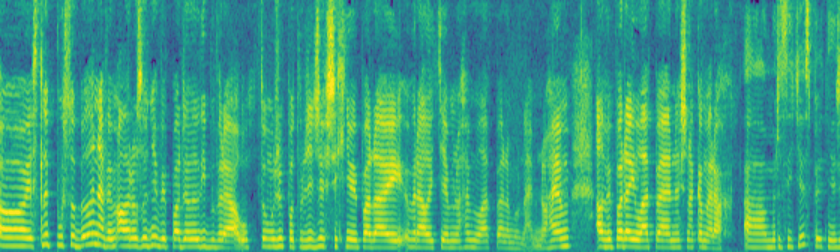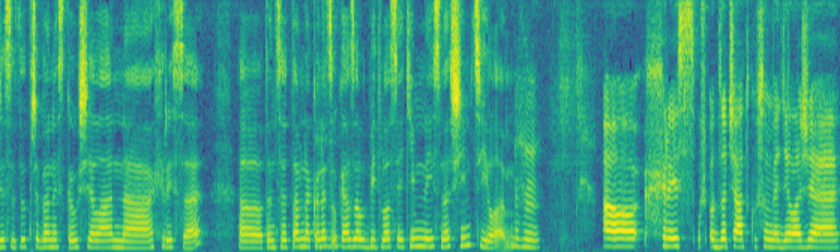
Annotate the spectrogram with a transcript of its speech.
Uh, jestli působili, nevím, ale rozhodně vypadali líp v reálu. To můžu potvrdit, že všichni vypadají v realitě mnohem lépe, nebo ne mnohem, ale vypadají lépe než na kamerách. A mrzí tě zpětně, že jsi to třeba neskoušela na Chryse? Uh, ten se tam nakonec mm-hmm. ukázal být vlastně tím nejsnažším cílem. Mm-hmm. Chris už od začátku jsem věděla, že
